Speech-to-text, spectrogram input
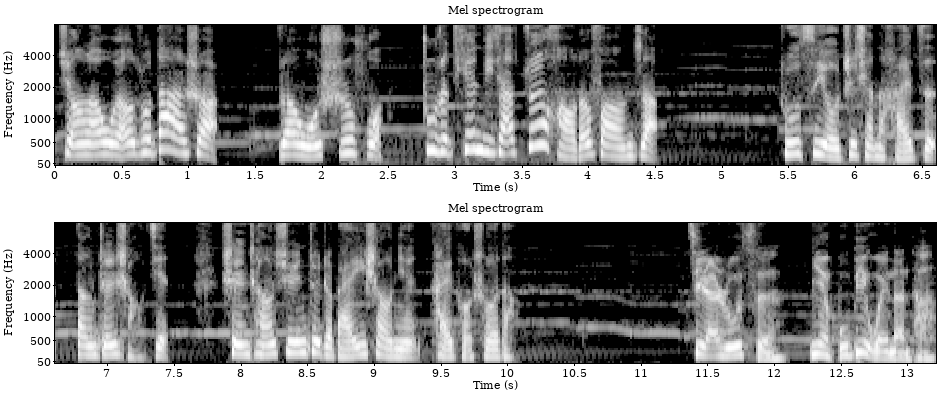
将来我要做大事儿，让我师傅住着天底下最好的房子。如此有志向的孩子，当真少见。沈长勋对着白衣少年开口说道：“既然如此，你也不必为难他。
